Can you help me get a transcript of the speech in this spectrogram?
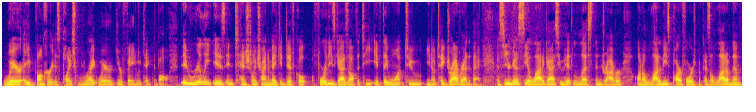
where a bunker is placed right where your fade would take the ball. It really is intentionally trying to make it difficult for these guys off the tee if they want to, you know, take driver out of the bag. And so you're going to see a lot of guys who hit less than driver on a lot of these par fours because a lot of them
